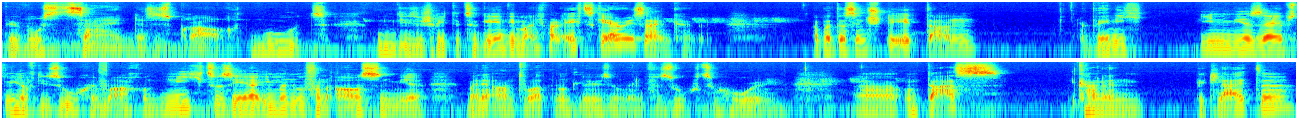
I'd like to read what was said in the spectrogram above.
Bewusstsein, das es braucht, Mut, um diese Schritte zu gehen, die manchmal echt scary sein können. Aber das entsteht dann, wenn ich in mir selbst mich auf die Suche mache und nicht so sehr immer nur von außen mir meine Antworten und Lösungen versuche zu holen. Äh, und das kann ein Begleiter,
